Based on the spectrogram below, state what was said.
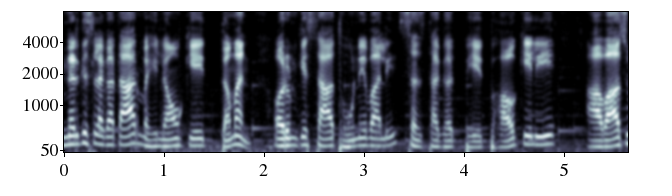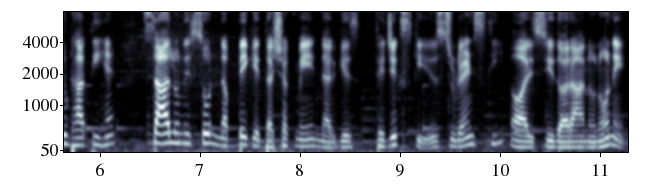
नरगिस लगातार महिलाओं के दमन और उनके साथ होने वाले संस्थागत भेदभाव के लिए आवाज़ उठाती हैं। साल 1990 के दशक में नरगिस फिजिक्स की स्टूडेंट्स थी और इसी दौरान उन्होंने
